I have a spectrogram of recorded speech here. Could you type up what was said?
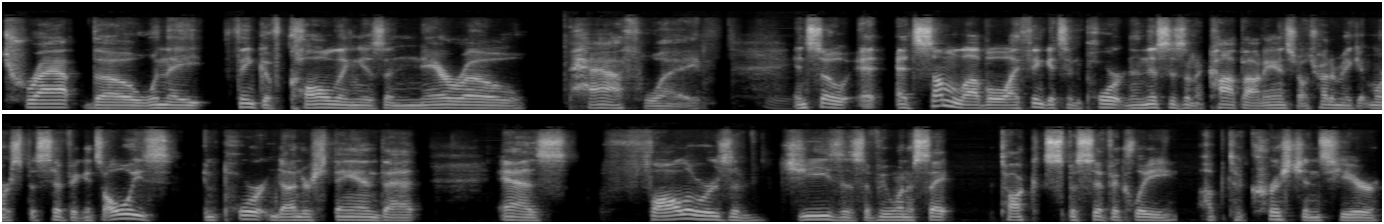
trapped though when they think of calling as a narrow pathway. Hmm. and so at, at some level i think it's important and this isn't a cop out answer i'll try to make it more specific. It's always important to understand that as followers of Jesus, if we want to say talk specifically up to Christians here,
